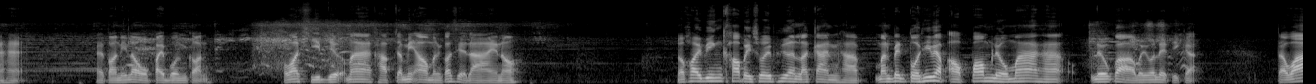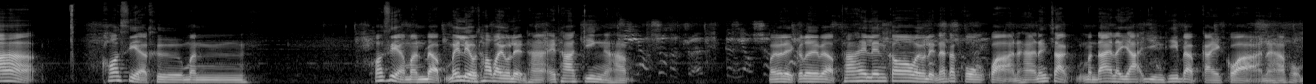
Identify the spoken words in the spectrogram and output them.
นะฮะ แต่ตอนนี้เราไปบนก่อน เพราะว่าคีบเยอะมากครับ จะไม่เอามันก็เสียดายเนาะเราค่อยวิ่งเข้าไปช่วยเพื่อนละกันครับ มันเป็นตัวที่แบบเอาป้อมเร็วมากฮะ เร็วกว่าไวโอเลตอีกอะแต่ว่าข้อเสียคือมัน ข้อเสียมันแบบไม่เร็วเท่าไวโอเลตฮะไอท่ากิ้งอะครับไวโอเลตก็เลยแบบถ้าให้เล่นก็ไวโอเลตน่าจะโกงกว่านะฮะเนื่องจากมันได้ระยะยิงที่แบบไกลกว่านะครับผม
